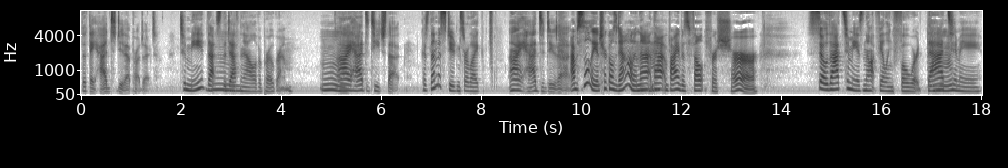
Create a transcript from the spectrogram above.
that they had to do that project. To me, that's the death mm. knell of a program. Mm. I had to teach that. Because then the students are like, I had to do that. Absolutely. It trickles down and that, mm-hmm. that vibe is felt for sure. So that to me is not feeling forward. That mm-hmm. to me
